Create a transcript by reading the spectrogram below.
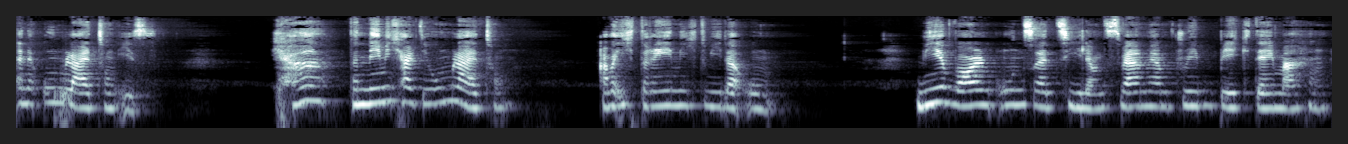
eine Umleitung ist, ja, dann nehme ich halt die Umleitung. Aber ich drehe nicht wieder um. Wir wollen unsere Ziele, und das werden wir am Dream Big Day machen,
